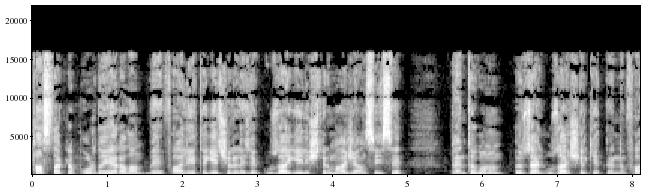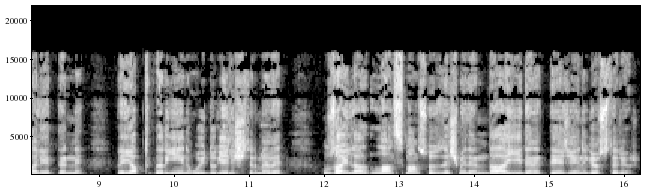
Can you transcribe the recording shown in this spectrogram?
Taslak raporda yer alan ve faaliyete geçirilecek Uzay Geliştirme Ajansı ise Pentagon'un özel uzay şirketlerinin faaliyetlerini ve yaptıkları yeni uydu geliştirme ve uzay lansman sözleşmelerini daha iyi denetleyeceğini gösteriyor.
